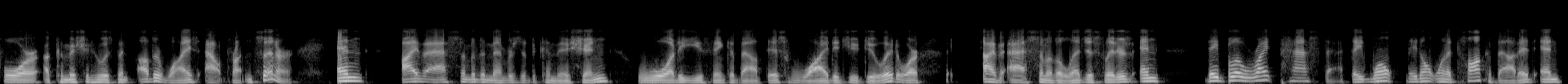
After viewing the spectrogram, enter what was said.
for a commission who has been otherwise out front and center. And I've asked some of the members of the commission, what do you think about this? Why did you do it? Or I've asked some of the legislators, and they blow right past that. They won't. They don't want to talk about it. And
